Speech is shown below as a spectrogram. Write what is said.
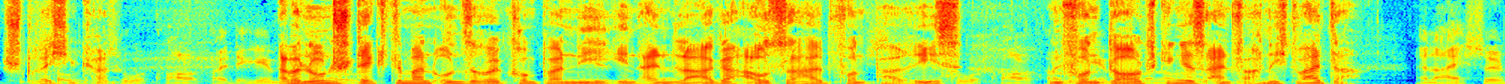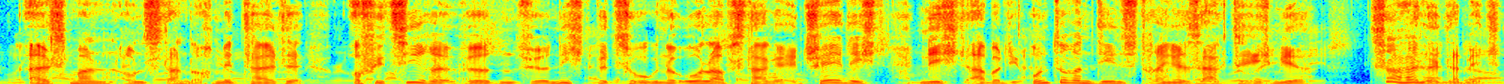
sprechen kann. Aber nun steckte man unsere Kompanie in ein Lager außerhalb von Paris und von dort ging es einfach nicht weiter. Als man uns dann noch mitteilte, Offiziere würden für nicht bezogene Urlaubstage entschädigt, nicht aber die unteren Dienstränge, sagte ich mir, zur Hölle damit.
